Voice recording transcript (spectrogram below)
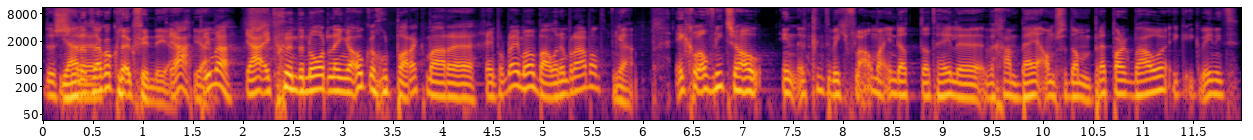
Dus, ja dat eh, zou ik ook leuk vinden. Ja, Ja, prima. Ja, ik gun de Noorderlingen ook een goed park, maar eh, geen probleem hoor, bouwen we in Brabant. Ja, ik geloof niet zo in. Het klinkt een beetje flauw, maar in dat, dat hele. We gaan bij Amsterdam een pretpark bouwen. Ik, ik weet niet.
